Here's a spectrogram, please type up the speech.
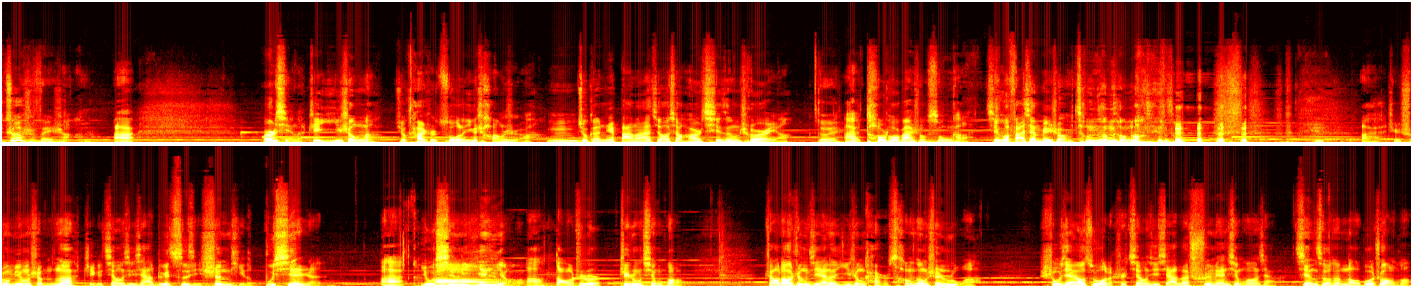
这是为啥呢？啊！而且呢，这医生呢就开始做了一个尝试啊，嗯就跟这爸妈教小孩骑自行车一样，对，哎，偷偷把手松开了，结果发现没事儿，蹭蹭蹭往前走。哎，这说明什么呢？这个江西霞对自己身体的不信任，啊，有心理阴影啊，导致这种情况。找到症结了，医生开始层层深入啊。首先要做的是江西霞在睡眠情况下监测她脑波状况，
